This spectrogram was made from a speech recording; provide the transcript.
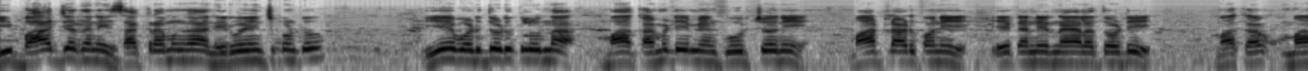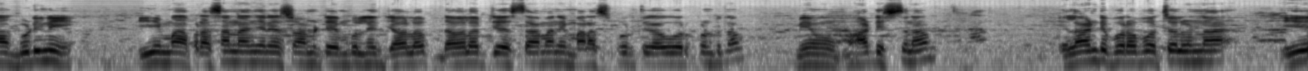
ఈ బాధ్యతని సక్రమంగా నిర్వహించుకుంటూ ఏ ఒడిదుడుకులు ఉన్నా మా కమిటీ మేము కూర్చొని మాట్లాడుకొని ఏక నిర్ణయాలతోటి మా క మా గుడిని ఈ మా ప్రసన్నాంజనేయ స్వామి టెంపుల్ని డెవలప్ డెవలప్ చేస్తామని మనస్ఫూర్తిగా కోరుకుంటున్నాం. మేము మాటిస్తున్నాం. ఎలాంటి పొరపొచ్చలున్నా ఏ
